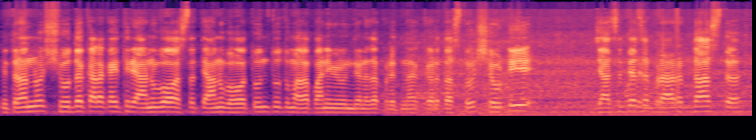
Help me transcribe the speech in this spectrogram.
मित्रांनो शोधकाला काहीतरी अनुभव असतात. त्या अनुभवातून तो तुम्हाला पाणी मिळवून देण्याचा प्रयत्न करत असतो. शेवटी ज्याचं त्याचं प्रारब्ध असतं.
